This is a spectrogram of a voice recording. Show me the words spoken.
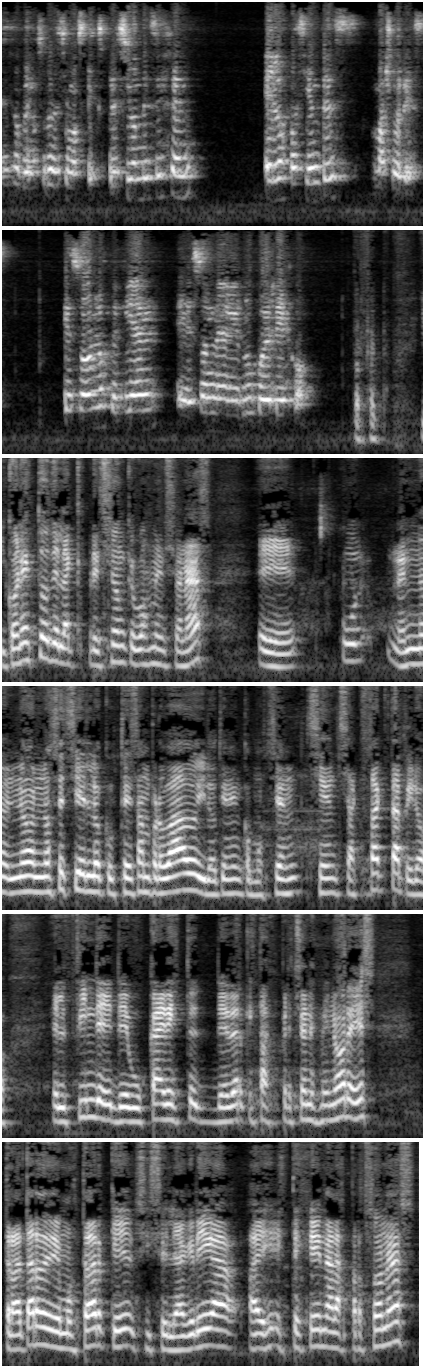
es lo que nosotros decimos, expresión de ese gen en los pacientes mayores que son los que tienen, eh, son el grupo de riesgo. Perfecto. Y con esto de la expresión que vos mencionás, eh, no, no, sé si es lo que ustedes han probado y lo tienen como ciencia exacta, pero el fin de, buscar esto, de ver que esta expresión es menor es tratar de demostrar que si se le agrega a este gen a las personas,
